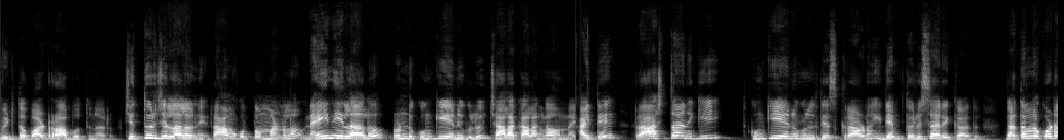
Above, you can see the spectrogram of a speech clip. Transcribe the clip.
వీటితో పాటు రాబోతున్నారు. చిత్తూరు జిల్లాలోని రామకుప్పం మండలం నైనీలాలో రెండు కుంకి ఏనుగులు చాలా కాలంగా ఉన్నాయి. అయితే రాష్ట్రానికి కుంకి ఏనుగులు తీసుకురావడం ఇదేం తొలిసారి కాదు. గతంలో కూడా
